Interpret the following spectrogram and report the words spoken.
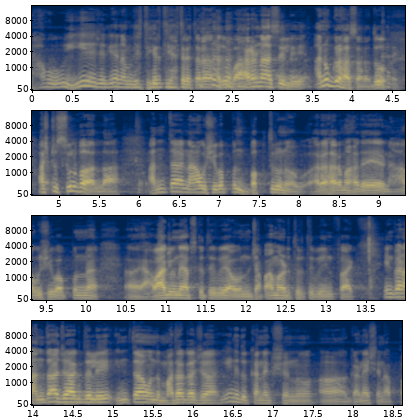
ನಾವು ಈ ಏಜ್ಗೆ ನಮಗೆ ತೀರ್ಥಯಾತ್ರೆ ತರ ಅದು ವಾರಣಾಸಿಲಿ ಅನುಗ್ರಹ ಸರ್ ಅದು. ಅಷ್ಟು ಸುಲಭ ಅಲ್ಲ. ಅಂತ ನಾವು ಶಿವಪ್ಪನ ಭಕ್ತರು ನಾವು. ಹರ ಹರ ಮಹದೇ ನಾವು ಶಿವಪ್ಪನ ಯಾವಾಗಲೂ ಜ್ಞಾಪಿಸ್ಕೊತೀವಿ ಅವ್ನು ಜಪ ಮಾಡ್ತಿರ್ತೀವಿ ಇನ್ಫ್ಯಾಕ್ಟ್ ಇನ್ಫ್ಯಾಕ್ಟ್ ಅಂಥ ಜಾಗದಲ್ಲಿ ಇಂಥ ಒಂದು ಮದಗಜ ಏನಿದು ಕನೆಕ್ಷನ್ನು ಗಣೇಶನಪ್ಪ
